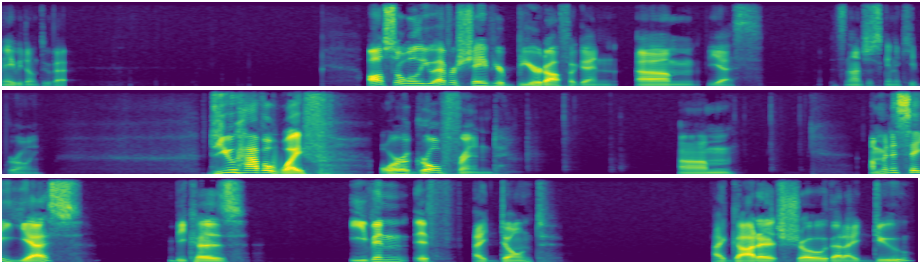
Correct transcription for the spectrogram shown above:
Maybe don't do that. Also, will you ever shave your beard off again? Um, yes. It's not just going to keep growing. Do you have a wife or a girlfriend? Um, I'm going to say yes because even if I don't, I gotta show that I do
